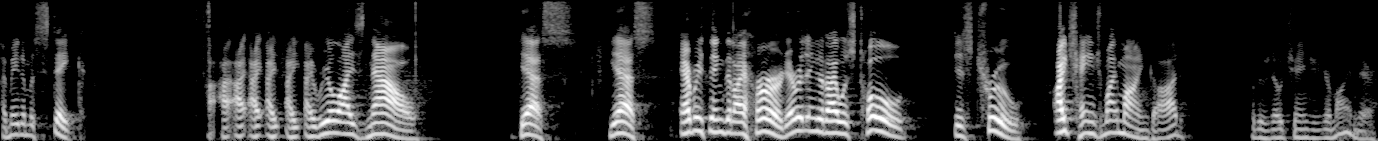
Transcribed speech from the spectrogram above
I made a mistake. I, I, I, I realize now, yes, yes, everything that I heard, everything that I was told is true. I changed my mind, God. Well, there's no changing your mind there.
